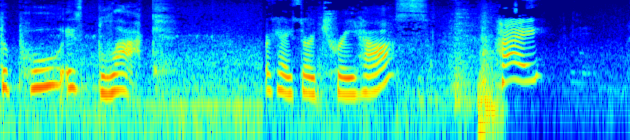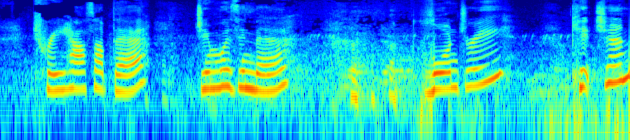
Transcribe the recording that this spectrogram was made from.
the pool is black. Okay, so treehouse. Hey! Treehouse up there. gym was in there. Laundry. Kitchen.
